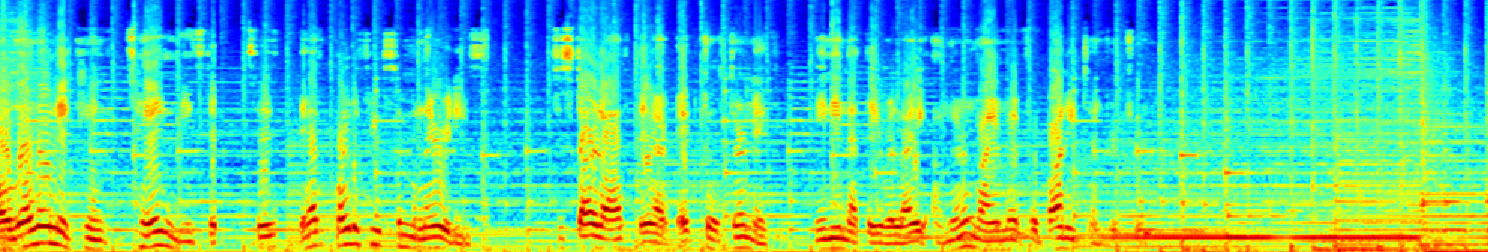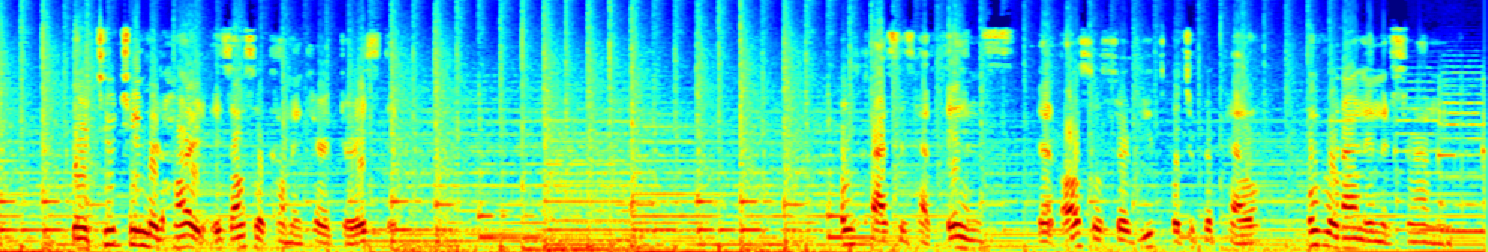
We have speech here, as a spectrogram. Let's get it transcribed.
Although they may contain these differences, they have quite a few similarities. To start off, they are ectothermic, meaning that they rely on their environment for body temperature. Their two-chambered heart is also a common characteristic. Both classes have fins that also serve useful to propel move around in their surroundings.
